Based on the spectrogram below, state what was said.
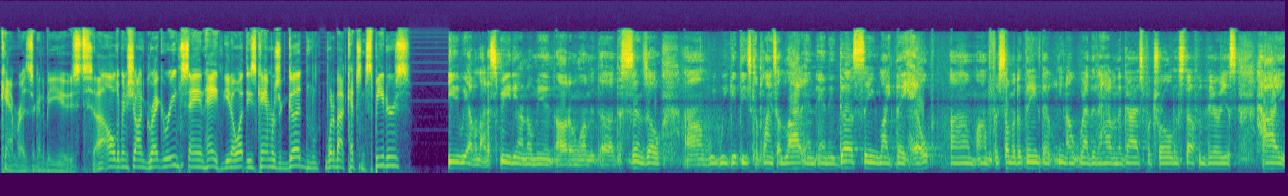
cameras are going to be used. Uh, Alderman Shawn Gregory saying, hey, you know what? These cameras are good. What about catching speeders? We have a lot of speeding. I know me and Alderman uh, DiCenso, um, we, we get these complaints a lot, and, and it does seem like they help um, um, for some of the things that, you know, rather than having the guys patrol and stuff in various high,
